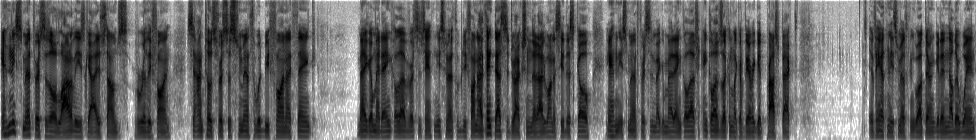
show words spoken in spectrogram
Anthony Smith versus a lot of these guys sounds really fun. Santos versus Smith would be fun, I think. Magomed Ankalaev versus Anthony Smith would be fun. I think that's the direction that I'd want to see this go. Anthony Smith versus Magomed Ankalaev. Ankalaev's looking like a very good prospect. if Anthony Smith can go out there and get another win.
